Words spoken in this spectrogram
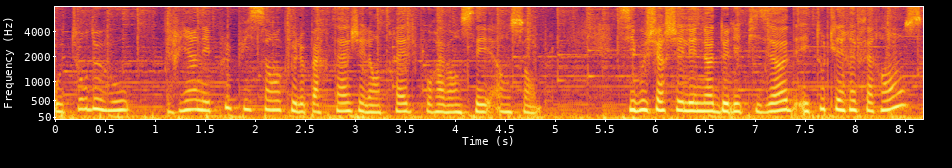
autour de vous. Rien n'est plus puissant que le partage et l'entraide pour avancer ensemble. Si vous cherchez les notes de l'épisode et toutes les références,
